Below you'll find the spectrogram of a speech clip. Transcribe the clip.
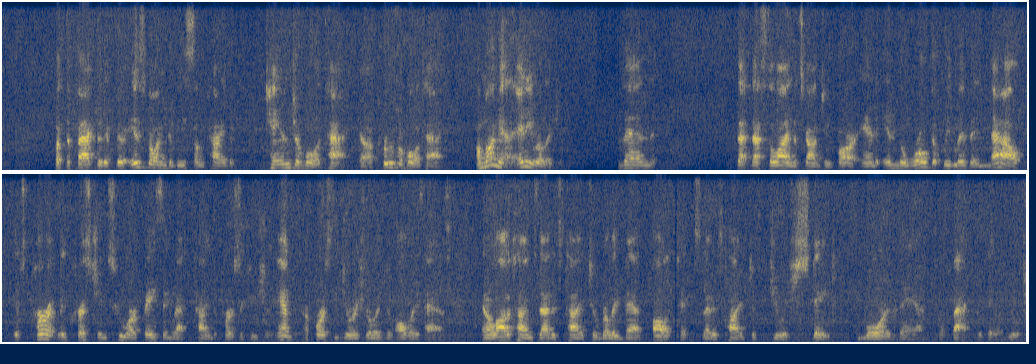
but the fact that if there is going to be some kind of tangible attack, uh, a provable attack among any religion, then that that's the line that's gone too far. And in the world that we live in now, it's currently Christians who are facing that kind of persecution. And of course, the Jewish religion always has. And a lot of times that is tied to really bad politics, that is tied to the Jewish state more than the fact that they are Jewish.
